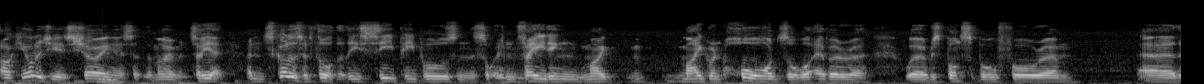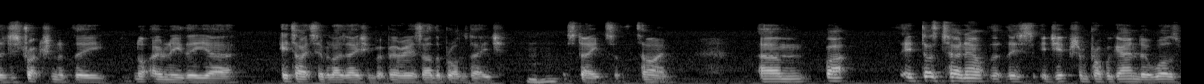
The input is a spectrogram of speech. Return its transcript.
archaeology is showing us at the moment. So yeah, and scholars have thought that these sea peoples and the sort of invading mig- migrant hordes or whatever uh, were responsible for um, uh, the destruction of the not only the uh, Hittite civilization but various other Bronze Age Mm-hmm. states at the time. Um, but it does turn out that this Egyptian propaganda was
